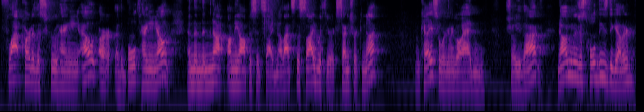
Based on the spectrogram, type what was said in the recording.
flat part of the screw hanging out, or uh, the bolt hanging out, and then the nut on the opposite side. Now that's the side with your eccentric nut. Okay, so we're gonna go ahead and show you that. Now I'm gonna just hold these together.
